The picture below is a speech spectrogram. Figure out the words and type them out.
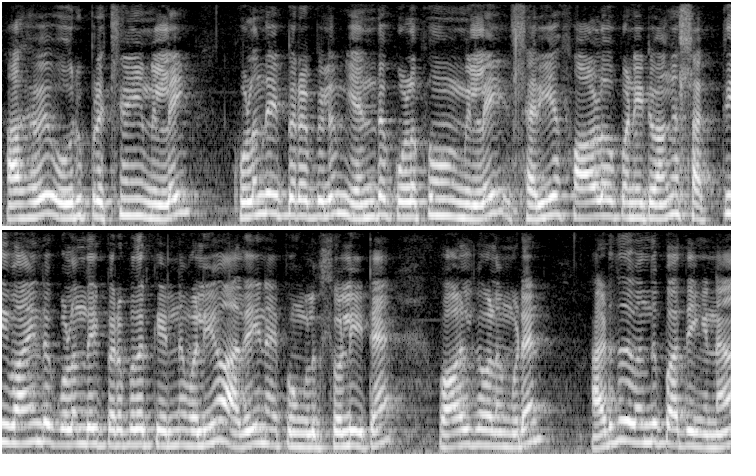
ஆகவே ஒரு பிரச்சனையும் இல்லை. குழந்தை பிறப்பிலும் எந்த குழப்பமும் இல்லை. சரியாக ஃபாலோ பண்ணிட்டு வாங்க. சக்தி வாய்ந்த குழந்தை பிறப்பதற்கு என்ன வழியோ அதையும் நான் இப்போ உங்களுக்கு சொல்லிட்டேன். வாழ்க வளமுடன். அடுத்தது வந்து பார்த்தீங்கன்னா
